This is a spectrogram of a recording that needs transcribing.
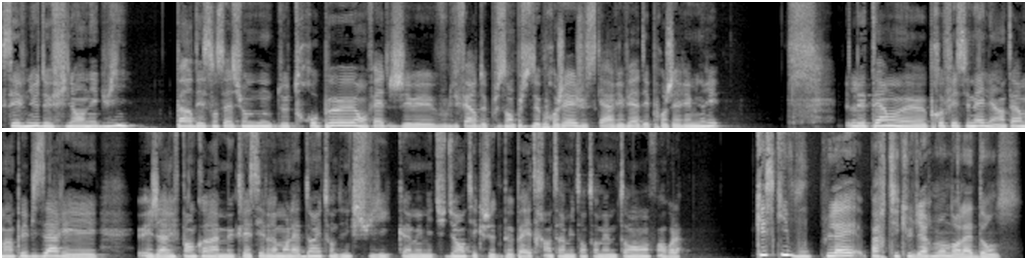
c'est venu de fil en aiguille par des sensations de trop peu. En fait, j'ai voulu faire de plus en plus de projets jusqu'à arriver à des projets rémunérés le terme euh, professionnel est un terme un peu bizarre et, j'arrive pas encore à me classer vraiment là-dedans étant donné que je suis quand même étudiante et que je ne peux pas être intermittente en même temps. Enfin voilà. Qu'est-ce qui vous plaît particulièrement dans la danse?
